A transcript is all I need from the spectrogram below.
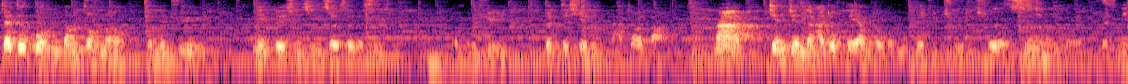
在这个过程当中呢，我们去面对形形色色的事情，我们去跟这些人打交道，那渐渐的他就培养了我们可以去处理所有事情的能力，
